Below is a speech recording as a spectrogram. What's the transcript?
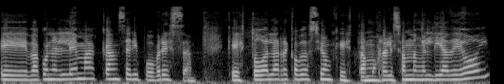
eh, va con el lema Cáncer y Pobreza, que es toda la recaudación que estamos realizando en el día de hoy,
